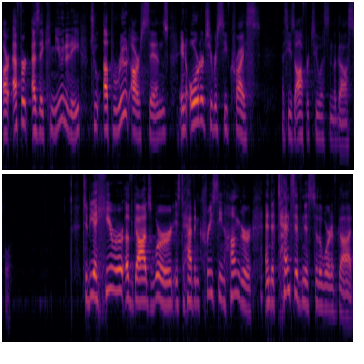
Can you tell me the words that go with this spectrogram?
our effort as a community to uproot our sins in order to receive Christ as he's offered to us in the gospel. To be a hearer of God's word is to have increasing hunger and attentiveness to the word of God.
